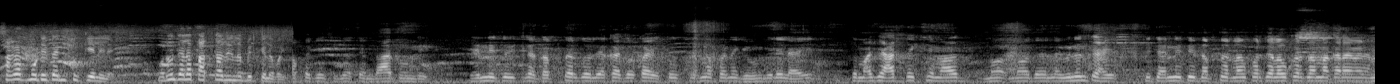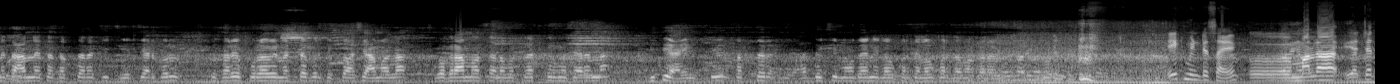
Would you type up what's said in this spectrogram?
सगळ्यात मोठी त्यांनी चूक केलेली आहे. म्हणून त्याला तात्काळ निलंबित केलं पाहिजे. यांनी जो इथला दप्तर जो लेखा जो काय तो पूर्णपणे घेऊन गेलेला आहे. तर माझे अध्यक्ष महो- म- महोदयांना विनंती आहे की त्यांनी ते दप्तर लवकरच्या लवकर जमा करावे आणि तर अन्यथा दप्तराची छेडछाड करून ते सर्व पुरावे नष्ट करू शकतो अशी आम्हाला व ग्रामस्थाला व ट्रस्ट कर्मचाऱ्यांना भीती आहे. ते दप्तर अध्यक्ष महोदयांनी लवकरच्या लवकर जमा करावे. एक मिनटं साहेब मला याच्यात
